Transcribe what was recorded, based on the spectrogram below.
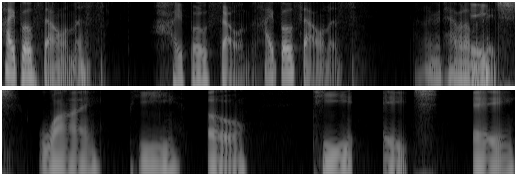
hypothalamus. Hypothalamus. Hypothalamus. I don't even have it on the page. H Y P O T H A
